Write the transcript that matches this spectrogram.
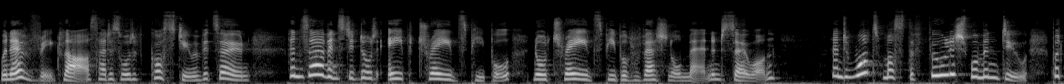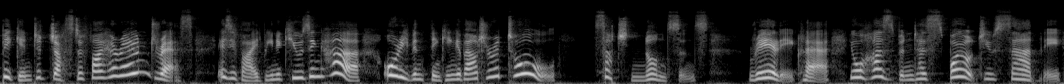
when every class had a sort of costume of its own, and servants did not ape tradespeople, nor tradespeople professional men, and so on. And what must the foolish woman do but begin to justify her own dress, as if I had been accusing her, or even thinking about her at all? Such nonsense! Really, Clare, your husband has spoilt you sadly,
